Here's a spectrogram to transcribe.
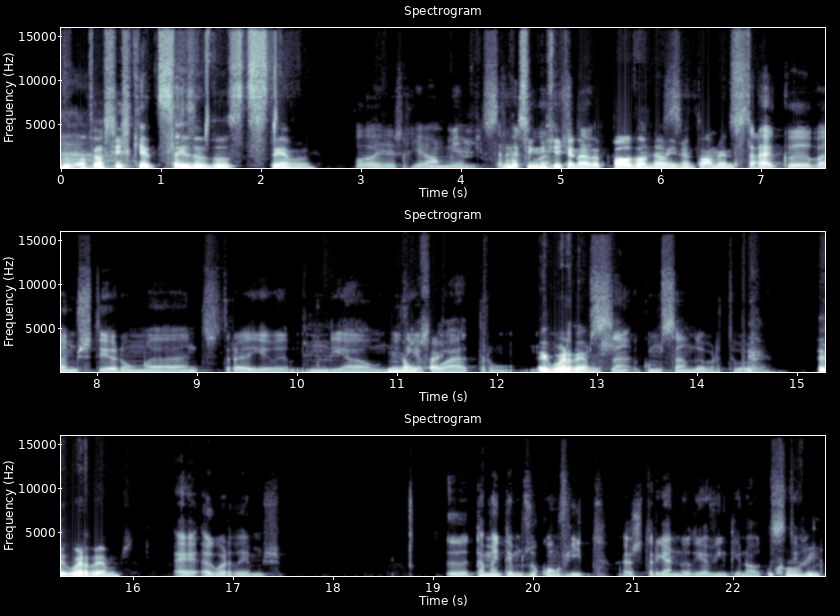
do Ah, Motel X, que é de 6 a 12 de setembro. pois, realmente. Será Não significa vamos ter- nada. Pode ou não, eventualmente. estar. Será que vamos ter uma antestreia mundial no Não dia sei. 4? Aguardemos. Começa- começando a abertura. Aguardemos. É, aguardemos. Eh, também temos o convite a estrear no dia 29 de O setembro. convite.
